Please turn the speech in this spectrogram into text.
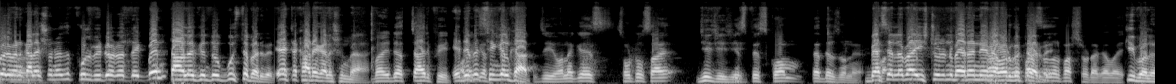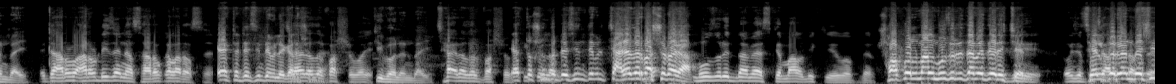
পরিমাণ কালেকশন আছে। ফুল ভিডিওটা দেখবেন তাহলে কিন্তু বুঝতে পারবেন। একটা খাটে কালেকশন ভাই। ভাই এটা চার ফিট এটা সিঙ্গেল খাট জি অনেকে ছোট চায় জি জি জি। স্পেস কম তাদের জন্য। ব্যাচেলর ভাই স্টুডেন্ট ভাইরা নিয়ে ব্যবহার করতে পারবে? পাঁচশো টাকা ভাই। কি বলেন ভাই? এটা আরও আরও ডিজাইন আছে আরও কালার আছে। একটা ড্রেসিং টেবিল হাজার পাঁচশো ভাই। কি বলেন ভাই? চার হাজার পাঁচশো। এত সুন্দর ড্রেসিং টেবিল চার হাজার পাঁচশো টাকা। মজুরির দামে আজকে মাল বিক্রি হবে আপনার। সকল মাল মজুরি দামে দিয়ে দিচ্ছেন। ওই যে সেল করবেন বেশি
